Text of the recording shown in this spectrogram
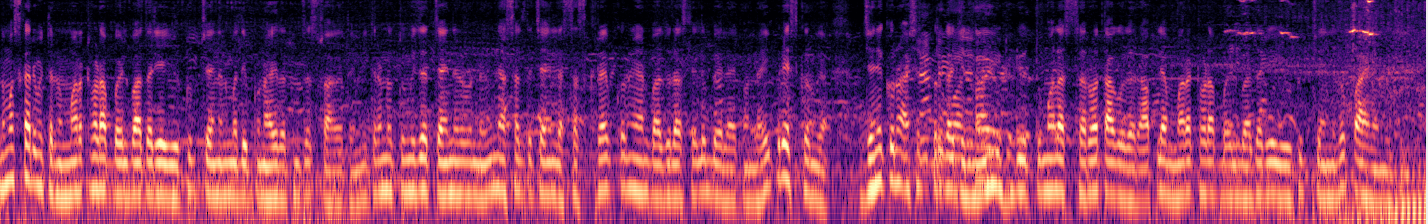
नमस्कार मित्रांनो मराठवाडा बैल बाजार या यूट्यूब चॅनलमध्ये पुन्हा एकदा तुमचं स्वागत आहे. मित्रांनो तुम्ही जर चॅनलवर नवीन असाल तर चॅनलला सबस्क्राईब करून या आणि बाजूला असलेलं बेल आयकॉनलाही प्रेस करून घ्या. जेणेकरून अशाच प्रकारचे नवीन व्हिडिओ तुम्हाला सर्वात अगोदर आपल्या मराठवाडा बैल बाजार या यूट्यूब चॅनलवर पाहायला मिळतील.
